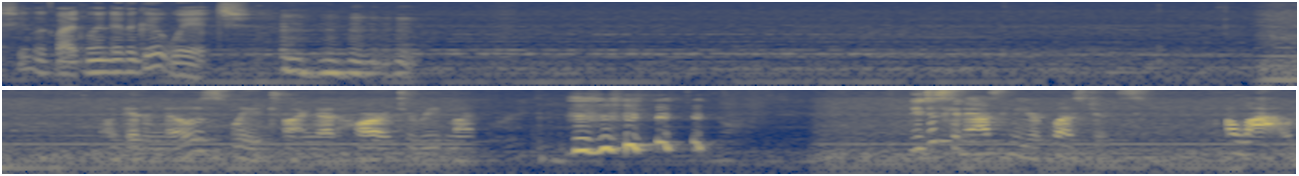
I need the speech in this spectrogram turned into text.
She looked like Glinda the Good Witch. I'll get a nosebleed trying that hard to read my mind. You're just gonna ask me your questions. Aloud.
